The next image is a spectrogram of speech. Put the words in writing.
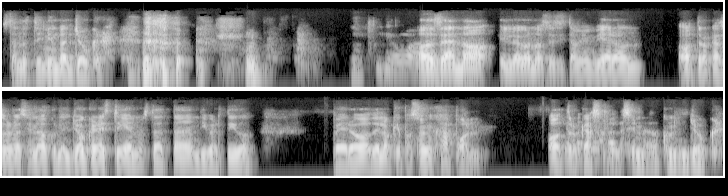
están deteniendo al Joker. O sea, no, y luego no sé si también vieron otro caso relacionado con el Joker, este ya no está tan divertido, pero de lo que pasó en Japón. Otro ¿Qué pasó caso relacionado con el Joker.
